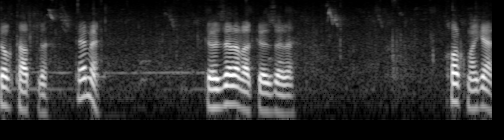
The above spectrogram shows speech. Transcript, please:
Çok tatlı. Değil mi? Gözlere bak gözlere. Korkma gel.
